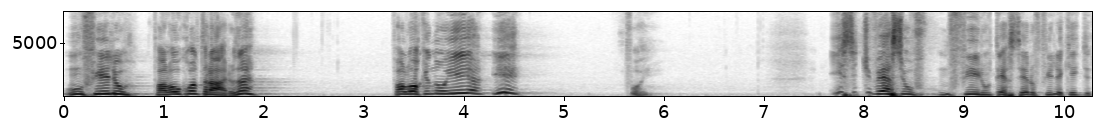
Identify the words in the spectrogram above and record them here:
Um filho falou o contrário, né? Falou que não ia e foi. E se tivesse um filho, um terceiro filho aqui que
